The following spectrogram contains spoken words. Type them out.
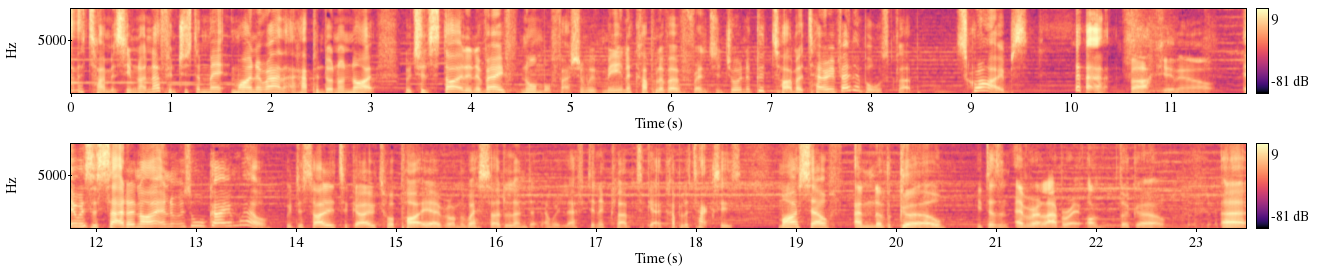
At the time, it seemed like nothing, just a ma- minor row that happened on a night, which had started in a very normal fashion with me and a couple of other friends enjoying a good time at Terry Venables Club. Scribes. Fucking hell. It was a Saturday night and it was all going well. We decided to go to a party over on the west side of London and we left in a club to get a couple of taxis. Myself and the girl, he doesn't ever elaborate on the girl, uh,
